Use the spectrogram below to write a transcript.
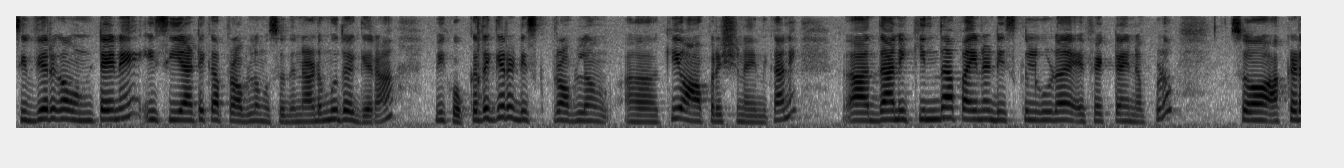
సివియర్గా ఉంటేనే ఈ సియాటికా ప్రాబ్లం వస్తుంది. నడుము దగ్గర మీకు ఒక్క దగ్గర డిస్క్ ప్రాబ్లం కి ఆపరేషన్ అయింది. కానీ దాని కింద పైన డిస్కులు కూడా ఎఫెక్ట్ అయినప్పుడు సో అక్కడ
